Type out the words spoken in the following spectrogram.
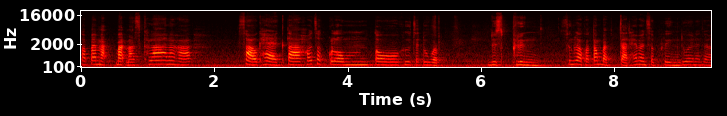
ต่อไปมาปัดมาสคาร่านะคะ สาวแขกตาเขาจะกลมโตคือจะดูแบบดูสปรึง ซึ่งเราก็ต้องแบบจัดให้มันสปรึงด้วยนะจ๊ะ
